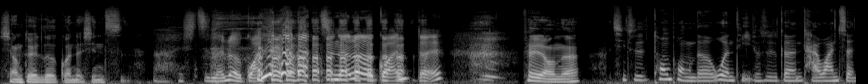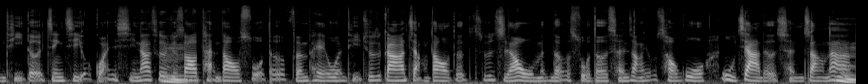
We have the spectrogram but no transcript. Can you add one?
相对乐观的心词啊，只能乐观，只能乐观。对，佩蓉呢？其实通膨的问题就是跟台湾整体的经济有关系。那这个就是要谈到所得分配的问题，嗯、就是刚刚讲到的，就是只要我们的所得成长有超过物价的成长，那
